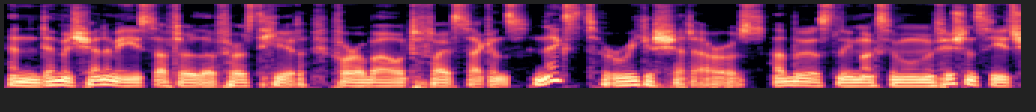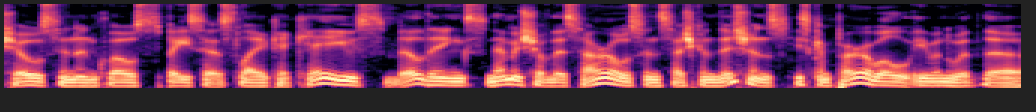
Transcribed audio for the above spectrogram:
and damage enemies after the first hit for about 5 seconds. Next, Ricochet Arrows. Obviously maximum efficiency it shows in enclosed spaces like caves, buildings. Damage of these arrows in such conditions is comparable even with the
